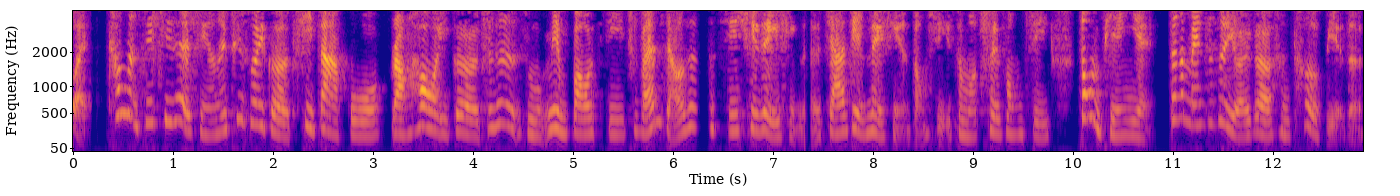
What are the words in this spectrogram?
对，他们机器类型的，你譬如说一个气炸锅，然后一个就是什么面包机，就反正只要是机器类型的家电类型的东西，什么吹风机都很便宜耶。在那边就是有一个很特别的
